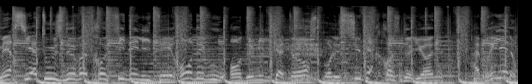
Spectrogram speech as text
Merci à tous de votre fidélité. Rendez-vous en 2014 pour le Supercross de Lyon à Briennon.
